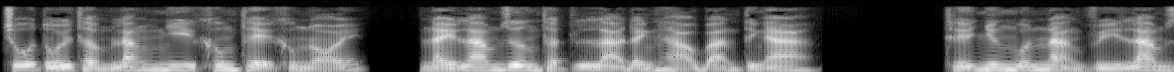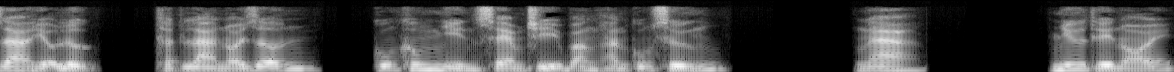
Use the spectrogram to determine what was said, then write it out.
Chỗ tối thẩm lăng nhi không thể không nói, này Lam Dương thật là đánh hảo bản tính A. Thế nhưng muốn nàng vì Lam ra hiệu lực, thật là nói giỡn, cũng không nhìn xem chỉ bằng hắn cũng xứng. Nga. Như thế nói,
